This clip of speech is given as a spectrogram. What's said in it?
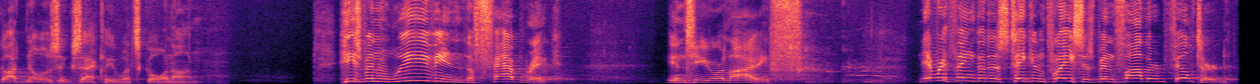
God knows exactly what's going on. He's been weaving the fabric into your life. Everything that has taken place has been fathered, filtered.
